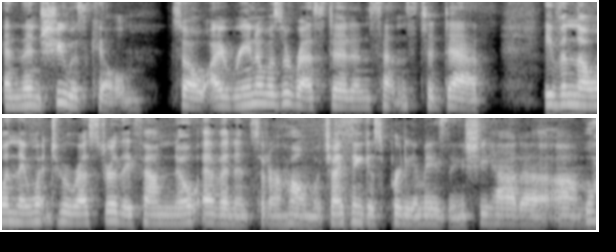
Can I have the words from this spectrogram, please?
and then she was killed. So Irina was arrested and sentenced to death, even though when they went to arrest her, they found no evidence at her home, which I think is pretty amazing. She had a um, Wow.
